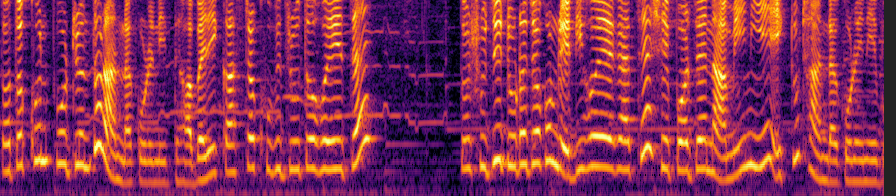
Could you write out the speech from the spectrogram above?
ততক্ষণ পর্যন্ত রান্না করে নিতে হবে আর এই কাজটা খুবই দ্রুত হয়ে যায়। তো সুজির ডোটা যখন রেডি হয়ে গেছে, সে পর্যায়ে নামিয়ে নিয়ে একটু ঠান্ডা করে নেব।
